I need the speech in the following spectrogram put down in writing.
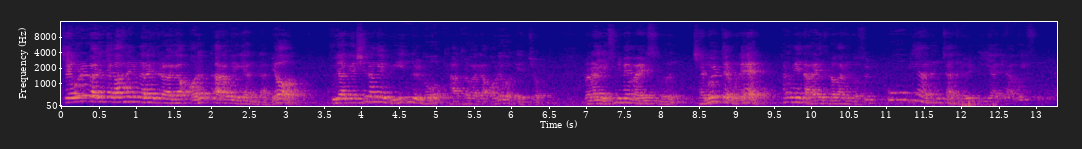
재물을 가진 자가 하나님 나라에 들어가기가 어렵다라고 얘기한다면 구약의 신앙의 위인들도 다 들어가기가 어려웠겠죠. 그러나 예수님의 말씀은 재물 때문에 하나님의 나라에 들어가는 것을 포기하는 자들을 이야기하고 있습니다.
